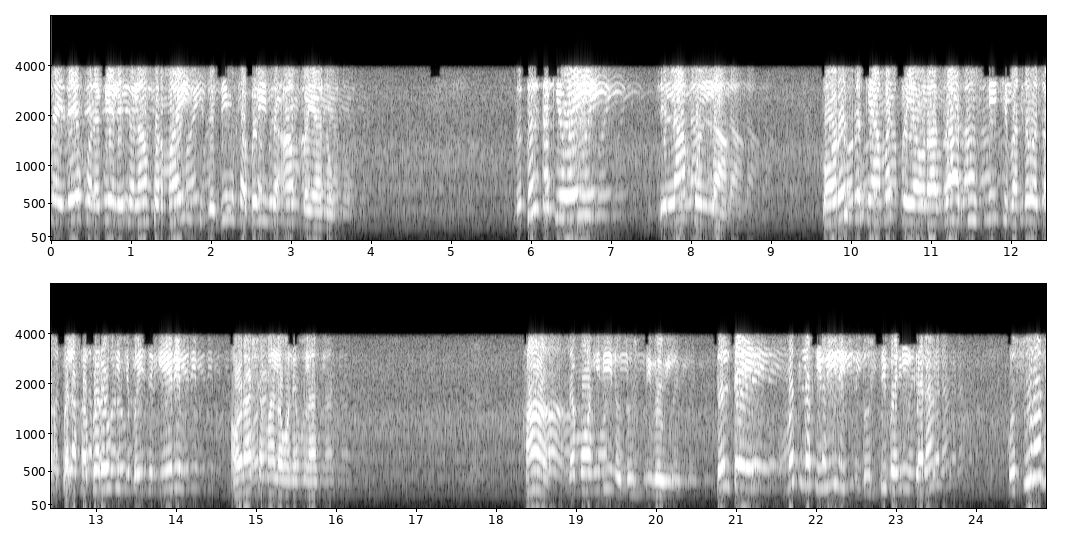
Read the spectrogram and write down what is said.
ځای دی خو نبی علیه السلام فرمایي چې د دین خبرې زه عام بیانوم نو دلته کې وایي چې لا خلا اورز د قیامت په یو راز لا دوسنی چې بنده و تخپل خبرو کې چې به یې ګیرم او را شمالونه خلاص ها د موحدینو دوستی بوي دلته مطلق ویل چې دوستی بنی کرا او سورۃ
